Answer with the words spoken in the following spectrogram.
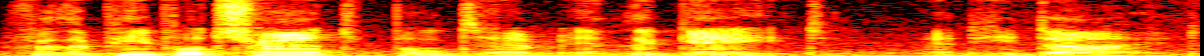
for the people trampled him in the gate, and he died.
